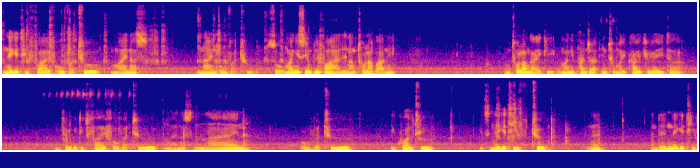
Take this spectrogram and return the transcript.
negative 5 over 2 minus 9 over 2 so mangisimplify lena ngithola bani ngithola ngayiki uma ngiphuntsha into my calculator. Ngithola ukuthi it's 5 over 2 minus 9 over 2 equal to it's negative 2 né? and then negative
